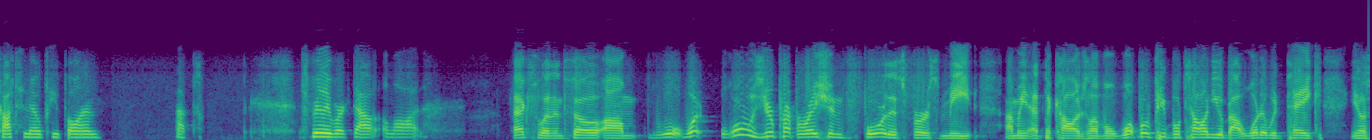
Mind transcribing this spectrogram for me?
got to know people, and that's it's really worked out a lot. Excellent. And so, um, what what was your preparation for this first meet? I mean, at the college level, what were people telling you about what it would take, you know,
